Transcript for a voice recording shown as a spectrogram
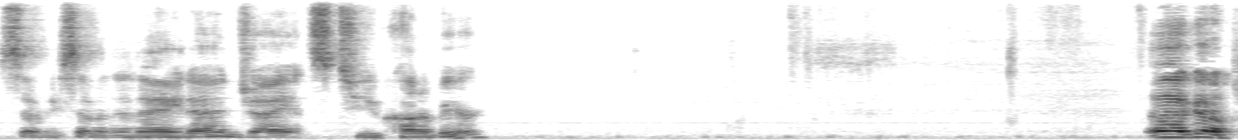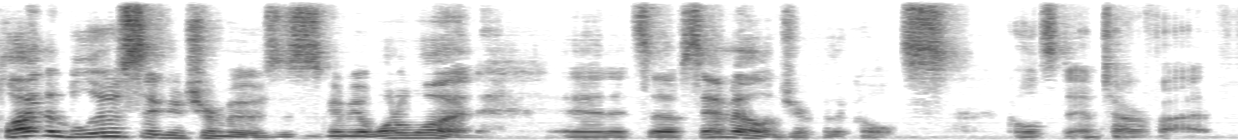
77 to 99. Giants to Connor Beer. I uh, got a platinum blue signature moves. This is going to be a one on one, and it's of Sam Ehlinger for the Colts. Colts to M Tower Five.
